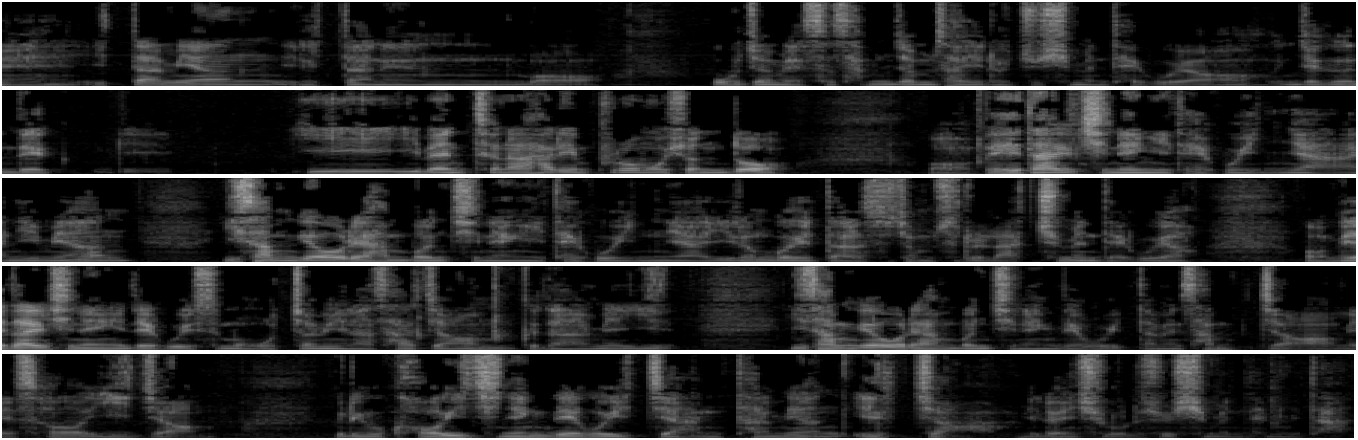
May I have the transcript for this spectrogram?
예, 있다면 일단은 뭐 5점에서 3점 사이로 주시면 되고요. 이제 근데 이 이벤트나 할인 프로모션도 어, 매달 진행이 되고 있냐 아니면 2, 3개월에 한 번 진행이 되고 있냐 이런 거에 따라서 점수를 낮추면 되고요. 어, 매달 진행이 되고 있으면 5점이나 4점 그 다음에 2, 2, 3개월에 한 번 진행되고 있다면 3점에서 2점 그리고 거의 진행되고 있지 않다면 1점 이런 식으로 주시면 됩니다.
